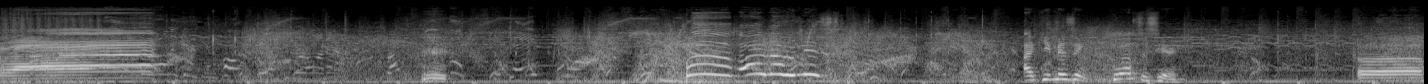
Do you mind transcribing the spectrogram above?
Ah. Oh, no, he missed. I keep missing. Who else is here? Uh,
